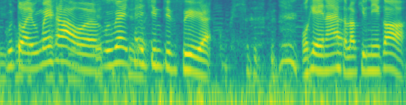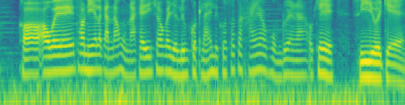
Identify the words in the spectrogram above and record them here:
に ๆกูต่อยมึงไม่เข้าอ่ะ มึงไม่ใช่ชินจิตสื่ออ่ะ โอเคนะสำหรับคลิปนี้ก็ขอเอาไว้เท่านี้แล้วกันนะผมนะ ใครที่ชอบก็อย่าลืมกดไลค์หรือกดซับสไครต์ให้ผมด้วยนะ โอเค see you again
